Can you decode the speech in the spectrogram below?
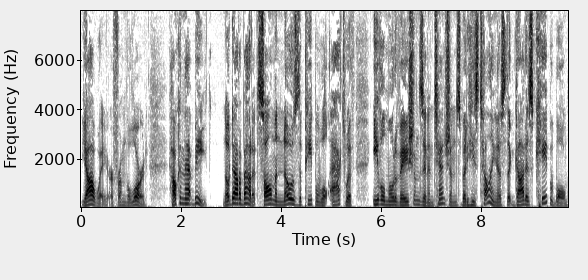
Yahweh or from the Lord. How can that be? No doubt about it. Solomon knows that people will act with evil motivations and intentions, but he's telling us that God is capable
